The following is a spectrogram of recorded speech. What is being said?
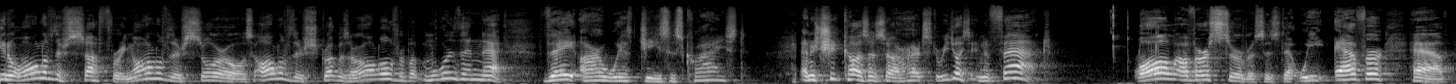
You know, all of their suffering, all of their sorrows, all of their struggles are all over. But more than that, they are with Jesus Christ. And it should cause us our hearts to rejoice. And in fact, all of our services that we ever have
